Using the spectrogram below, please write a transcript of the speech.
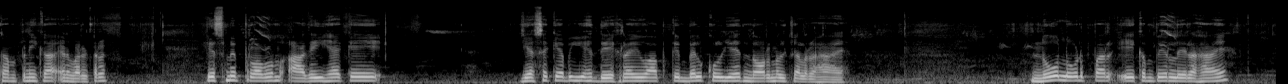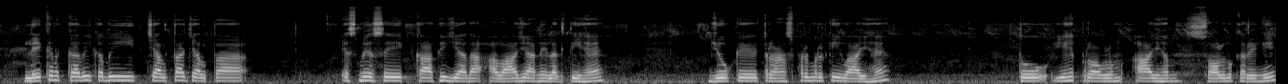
कंपनी का इन्वर्टर। इसमें प्रॉब्लम आ गई है कि जैसे कि अभी यह देख रहे हो आपके बिल्कुल यह नॉर्मल चल रहा है। नो लोड पर एक अम्पेयर ले रहा है लेकिन कभी कभी चलता चलता इसमें से काफ़ी ज़्यादा आवाज़ आने लगती है, जो कि ट्रांसफार्मर की आवाज़ है। तो यह प्रॉब्लम आज हम सॉल्व करेंगे।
